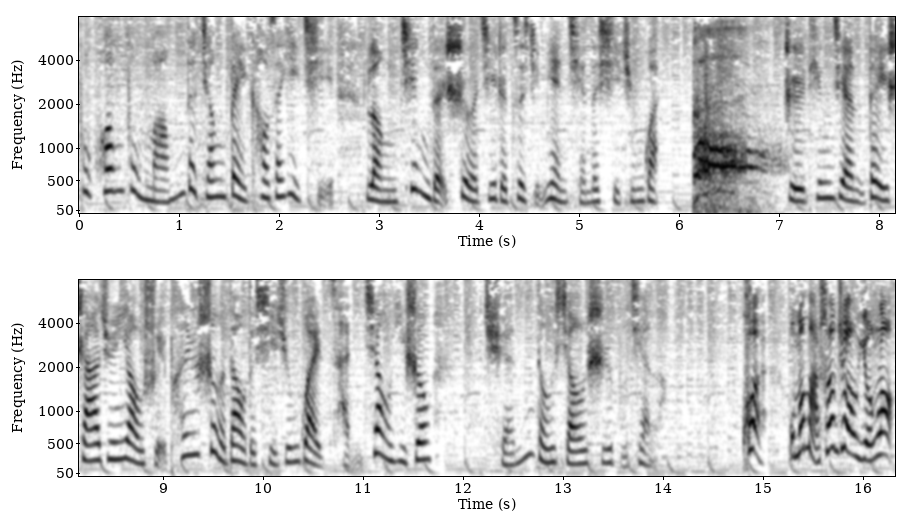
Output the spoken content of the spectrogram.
不慌不忙的将背靠在一起，冷静的射击着自己面前的细菌怪。只听见被杀菌药水喷射到的细菌怪惨叫一声，全都消失不见了。快，我们马上就要赢了！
